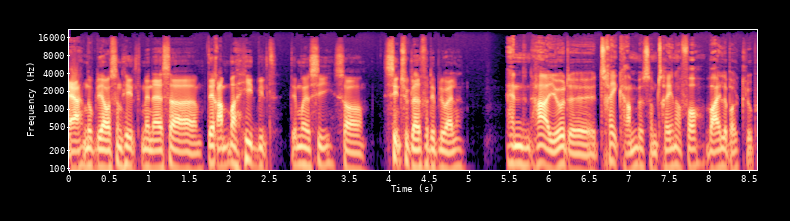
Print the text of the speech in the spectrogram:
ja, nu bliver jeg også sådan helt... Men altså, det ramte mig helt vildt, det må jeg sige. Så sindssygt glad for, at det blev Allan. Han har jo et, øh, tre kampe som træner for Vejle Boldklub.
